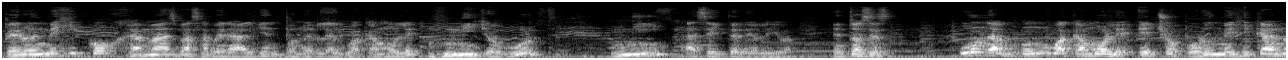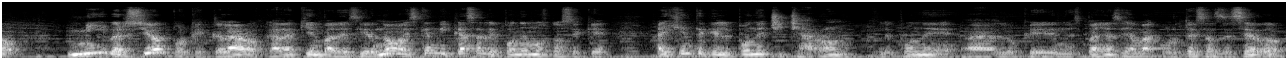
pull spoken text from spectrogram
pero en México jamás vas a ver a alguien ponerle al guacamole ni yogurt ni aceite de oliva. Entonces, un guacamole hecho por un mexicano, mi versión, porque claro, cada quien va a decir, no, es que en mi casa le ponemos no sé qué. Hay gente que le pone chicharrón, le pone a lo que en España se llama cortezas de cerdo,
